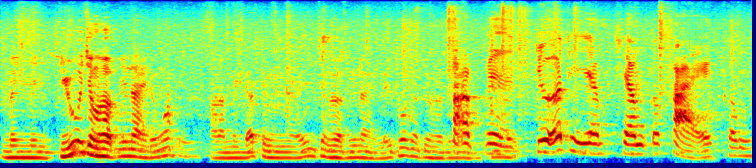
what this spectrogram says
mình mình cứu cái trường hợp như này đúng không hoặc là mình đã từng ấy trường hợp như này lấy thuốc cho trường hợp như này. chữa thì em xem có phải không?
